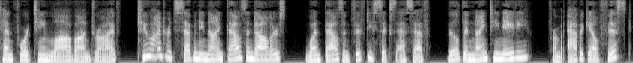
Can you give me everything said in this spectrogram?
1014 La Von Drive, $279,000, 1056 SF, built in 1980, from Abigail Fisk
